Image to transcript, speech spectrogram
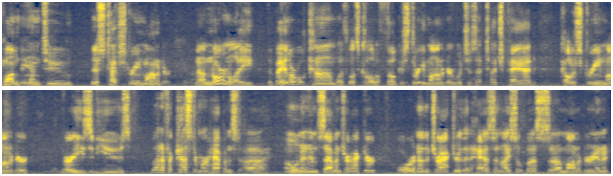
plumbed into this touchscreen monitor. Now normally the baler will come with what's called a Focus 3 monitor which is a touchpad color screen monitor, very easy to use. But if a customer happens to uh, own an M7 tractor or another tractor that has an ISOBUS uh, monitor in it,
